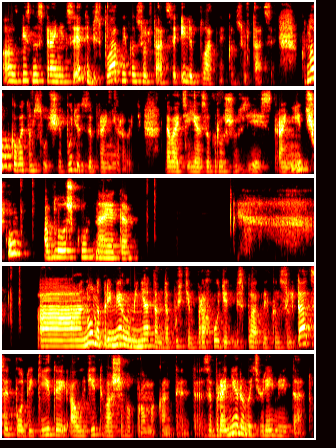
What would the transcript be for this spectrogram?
э, в бизнес-странице – это бесплатная консультация или платная консультация. Кнопка в этом случае будет «Забронировать». Давайте я загружу здесь страничку, обложку на это. А, ну, например, у меня там, допустим, проходит бесплатные консультации под эгидой аудит вашего промо-контента. Забронировать время и дату.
